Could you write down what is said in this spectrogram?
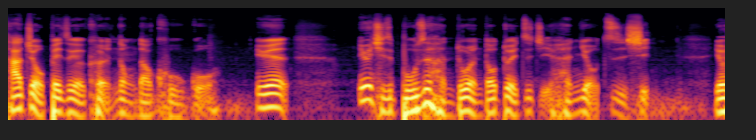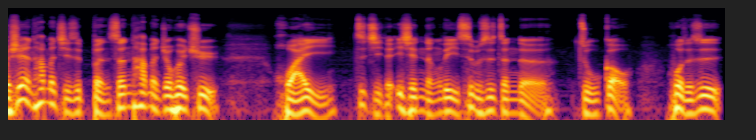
她就被这个客人弄到哭过，因为因为其实不是很多人都对自己很有自信，有些人他们其实本身他们就会去怀疑自己的一些能力是不是真的足够，或者是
